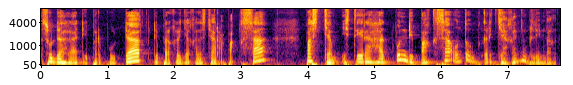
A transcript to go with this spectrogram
sudahlah diperbudak, diperkerjakan secara paksa, pas jam istirahat pun dipaksa untuk bekerja kan nyebelin banget.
